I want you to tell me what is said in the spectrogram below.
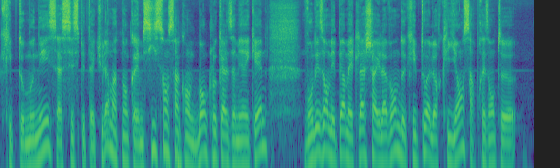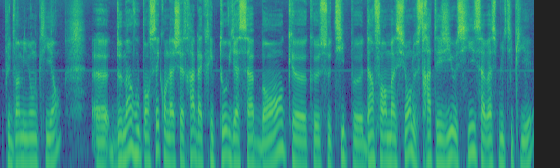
crypto-monnaies. C'est assez spectaculaire maintenant quand même. 650 banques locales américaines vont désormais permettre l'achat et la vente de crypto à leurs clients. Ça représente plus de 20 millions de clients. Euh, demain, vous pensez qu'on achètera de la crypto via sa banque, euh, que ce type d'information, de stratégie aussi, ça va se multiplier?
